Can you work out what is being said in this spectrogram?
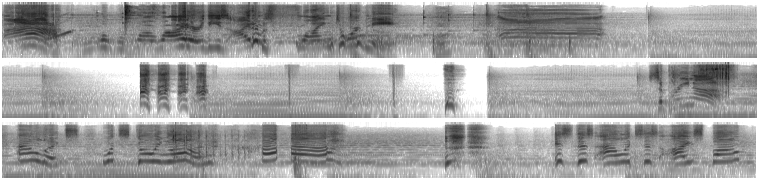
Ah! W- w- why are these items flying toward me? Sabrina! Alex, what's going on? is this Alex's ice bomb?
